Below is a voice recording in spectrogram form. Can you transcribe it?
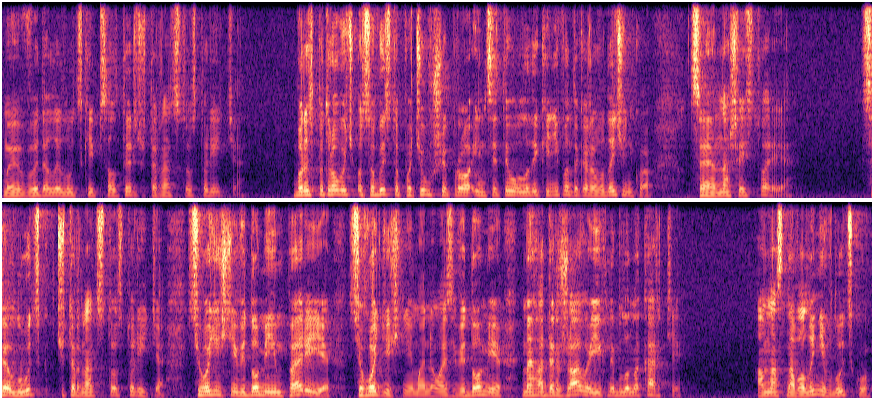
ми видали Луцький псалтир 14 століття. Борис Петрович, особисто почувши про ініціативу Владики Ніфонта, каже: Владиченько, це наша історія. Це Луцьк 14 століття. Сьогоднішні відомі імперії, сьогоднішні маю на увазі відомі мегадержави, їх не було на карті. А в нас на Волині, в Луцьку,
